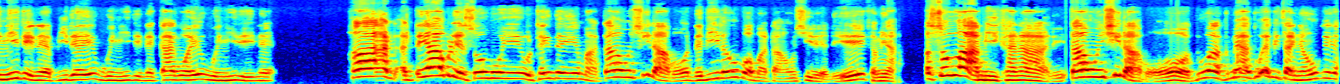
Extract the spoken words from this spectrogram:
င်းကြီးတွေနဲ့ပြည်ထောင်ရေးဝင်းကြီးတွေနဲ့ကာကွယ်ရေးဝင်းကြီးတွေနဲ့ဟာတရားဥပဒေစိုးမိုးရေးကိုထိမ့်သိမ်းရေးမှာတာဝန်ရှိတာပေါ့တပြည်လုံးပေါ်မှာတာဝန်ရှိတယ်လေခင်ဗျာအစိုးရအမိခန်းထားတာလေတာဝန်ရှိတာပေါ့ तू ကခင်ဗျအခုအဲ့ကိစ္စညောင်ကိစ္စ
